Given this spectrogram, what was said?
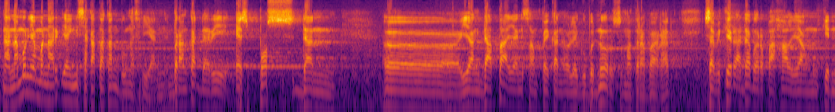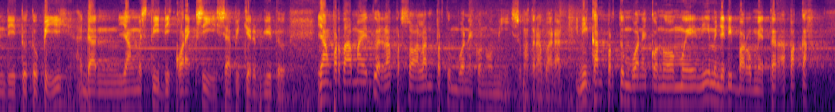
Nah, namun yang menarik yang ingin saya katakan Bung Nasrian, berangkat dari expos dan eh, yang data yang disampaikan oleh Gubernur Sumatera Barat, saya pikir ada beberapa hal yang mungkin ditutupi dan yang mesti dikoreksi, saya pikir begitu. Yang pertama itu adalah persoalan pertumbuhan ekonomi Sumatera Barat. Ini kan pertumbuhan ekonomi ini menjadi barometer apakah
